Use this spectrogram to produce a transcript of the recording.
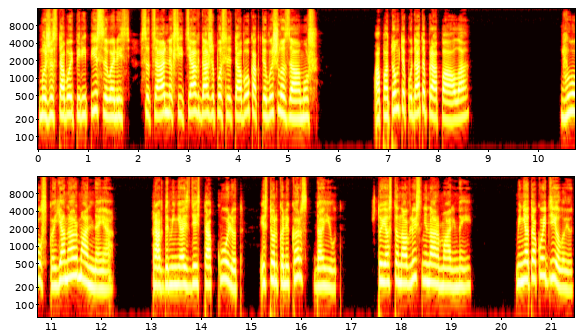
Мы же с тобой переписывались в социальных сетях даже после того, как ты вышла замуж. А потом ты куда-то пропала. Вовка, я нормальная. Правда, меня здесь так колют и столько лекарств дают, что я становлюсь ненормальной. Меня такой делают.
